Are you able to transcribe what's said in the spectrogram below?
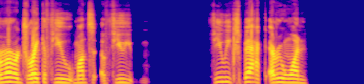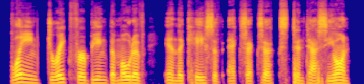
remember Drake a few months, a few few weeks back, everyone blamed Drake for being the motive in the case of XXX Tentacion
